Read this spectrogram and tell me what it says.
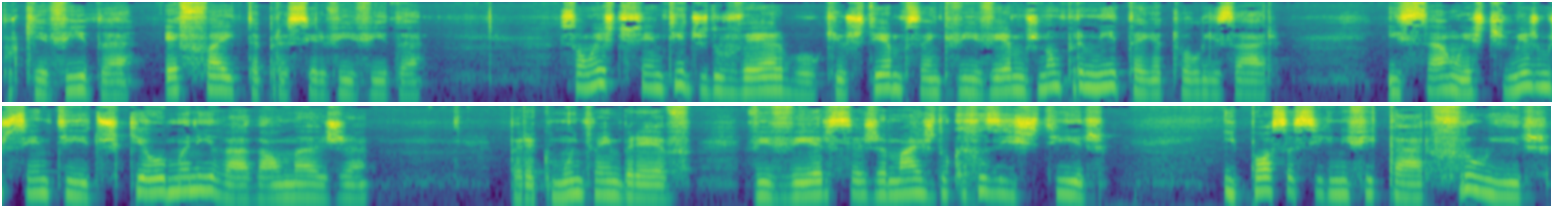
porque a vida é feita para ser vivida. São estes sentidos do verbo que os tempos em que vivemos não permitem atualizar, e são estes mesmos sentidos que a humanidade almeja, para que muito em breve viver seja mais do que resistir e possa significar fruir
